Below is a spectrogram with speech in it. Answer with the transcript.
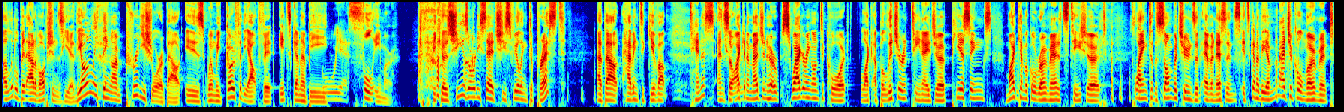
a little bit out of options here. The only thing I'm pretty sure about is when we go for the outfit, it's going to be Oh, yes. full emo. Because she has already said she's feeling depressed about having to give up tennis. And so I can imagine her swaggering onto court like a belligerent teenager, piercings, My Chemical Romance t shirt, playing to the somber tunes of Evanescence. It's going to be a magical moment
